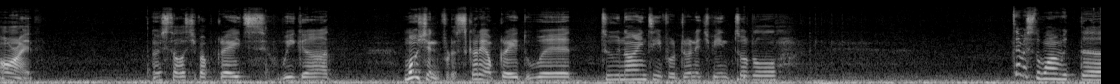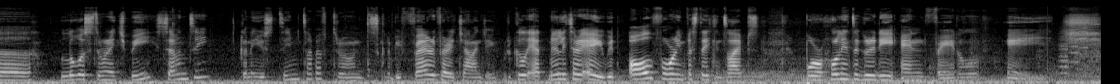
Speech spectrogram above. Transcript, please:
Alright. Install ship upgrades. We got motion for the Scotty upgrade with 290 for drone HP in total. Tim is the one with the lowest drone HP, 70. Gonna use team type of drone. It's gonna be very very challenging. Particularly at military A with all four infestation types, for hull integrity and fatal age.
